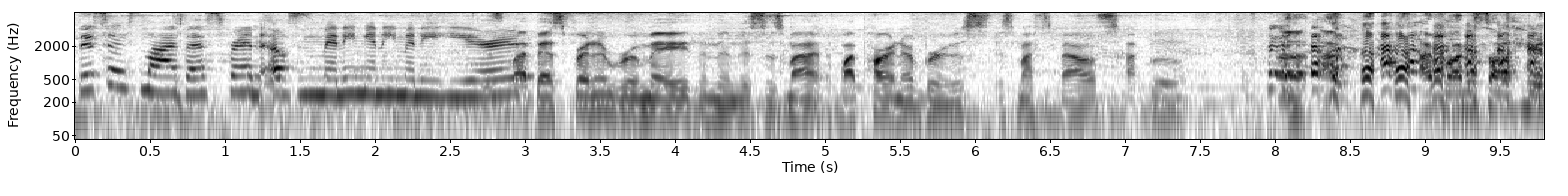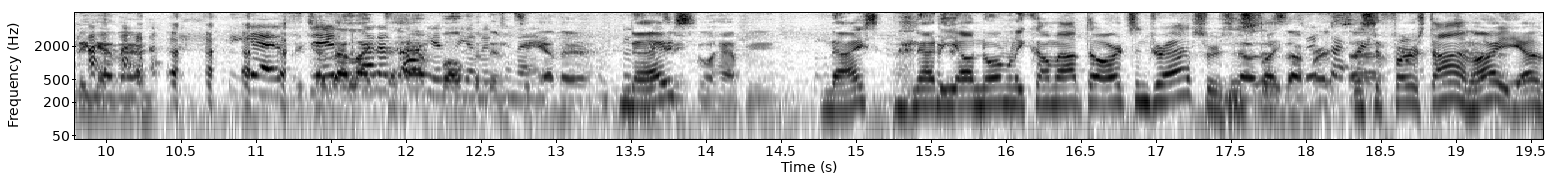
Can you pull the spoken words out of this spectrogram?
This is my best friend of many, many, many years. My best friend and roommate, and then this is my, my partner, Bruce. It's my spouse, Apu. Uh, I, I brought us all here together yes, because James I like to have both of them tonight. together. Nice. Makes me feel happy. Nice. Now, do y'all normally come out to Arts and Draughts, or is this No, this like is our first this the first time? All right, yeah,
